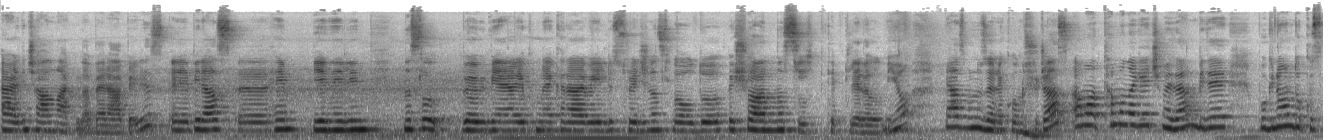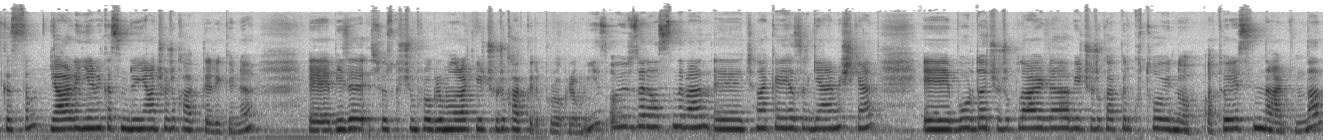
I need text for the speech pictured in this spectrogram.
Erdinç Alnak'la beraberiz. E, biraz e, hem Bienal'in nasıl böyle bir Bienal yapılmaya karar verildi, süreci nasıl oldu ve şu an nasıl tepkiler alınıyor. Biraz bunun üzerine konuşacağız. Ama tam ona geçmeden bir de bugün 19 Kasım, yarın 20 Kasım Dünya Çocuk Hakları Günü. E, biz de Söz Küçüğün programı olarak bir çocuk hakları programıyız. O yüzden aslında ben e, Çanakkale'ye hazır gelmişken e, burada çocuklarla bir çocuk hakları kutu oyunu atölyesinin ardından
